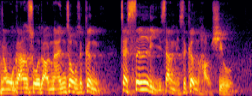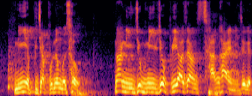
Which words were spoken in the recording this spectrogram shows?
那我刚刚说到男众是更在生理上你是更好修，你也比较不那么臭，那你就你就不要这样残害你这个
